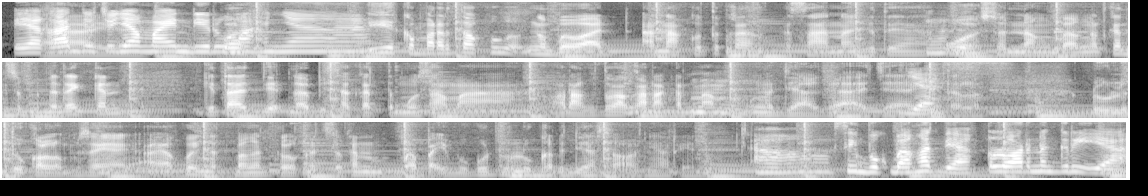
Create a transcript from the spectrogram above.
ya kan? Ah, Cucunya iya. main di Wah, rumahnya. Iya kemarin tuh aku ngebawa anakku tuh ke ke sana gitu ya. Mm-mm. Wah senang banget kan sebenarnya kan kita nggak bisa ketemu sama orang tua karena kan memang ngejaga aja Yes. gitu loh. Dulu tuh kalau misalnya aku inget banget kalau kecil kan bapak ibuku dulu kerja soalnya Rin. Oh, sibuk banget ya, keluar negeri ya.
